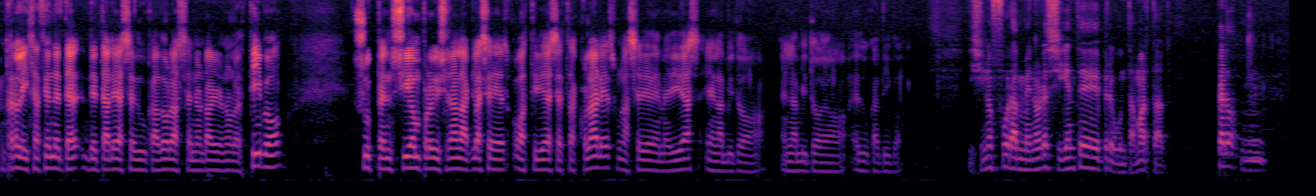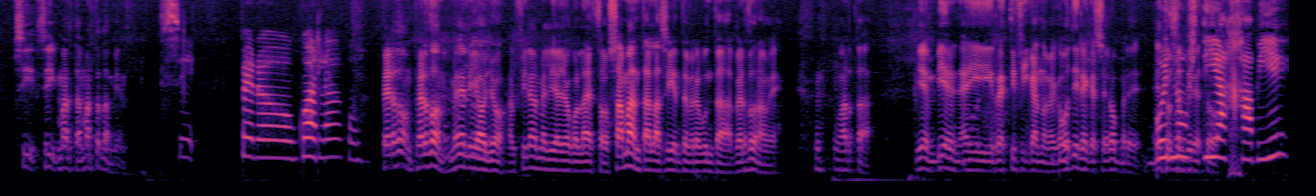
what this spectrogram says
realización de, ta- de tareas educadoras en horario no lectivo, suspensión provisional a clases o actividades extraescolares, una serie de medidas en el ámbito, en el ámbito educativo. Y si no fueran menores, siguiente pregunta, Marta. Perdón. mm, Sí, sí, Marta, Marta también. Sí, pero ¿cuál hago? Perdón, perdón, me he liado yo. Al final me he liado yo con la de esto. Samantha, la siguiente pregunta, perdóname. Marta. Bien, bien, ahí rectificándome. ¿Cómo tiene que ser, hombre? Buenos días, Javier.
